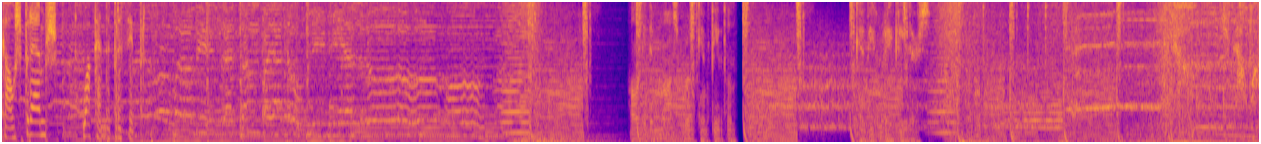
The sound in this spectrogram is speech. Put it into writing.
cá o esperamos, Wakanda para sempre. People can be great leaders. It's our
